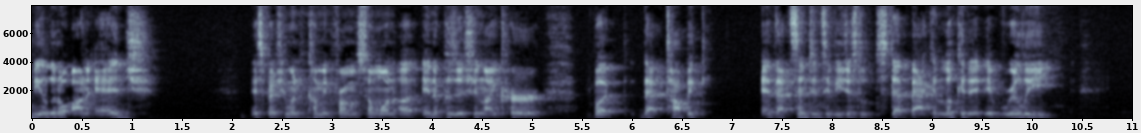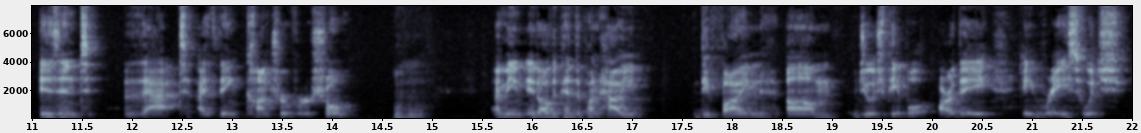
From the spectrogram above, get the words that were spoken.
be a little on edge, especially when coming from someone uh, in a position like her. But that topic and that sentence, if you just step back and look at it, it really isn't that I think controversial. Mm-hmm. I mean, it all depends upon how you define um, Jewish people. Are they a race, which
